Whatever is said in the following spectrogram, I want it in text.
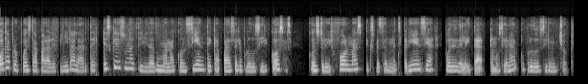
Otra propuesta para definir al arte es que es una actividad humana consciente capaz de reproducir cosas, construir formas, expresar una experiencia, puede deleitar, emocionar o producir un choque.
